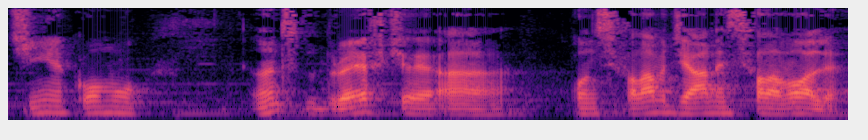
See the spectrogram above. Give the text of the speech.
tinha como, antes do draft, a, quando se falava de Allen, se falava, olha,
